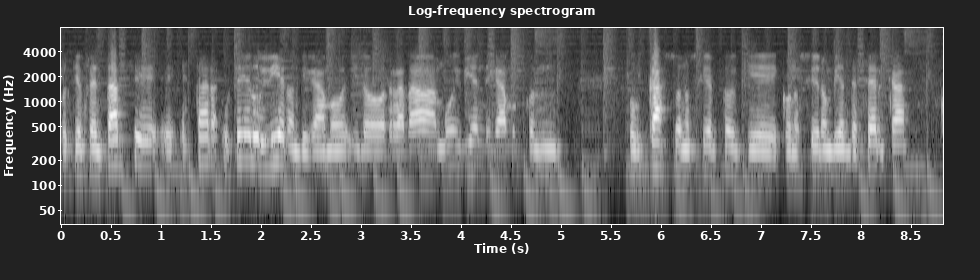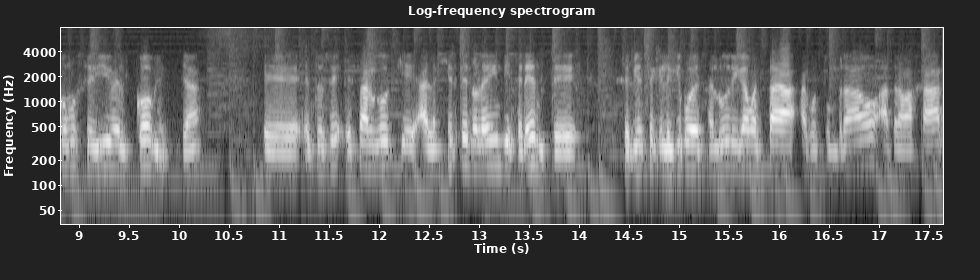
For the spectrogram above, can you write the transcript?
porque enfrentarse, eh, estar, ustedes lo vivieron, digamos, y lo trataban muy bien, digamos, con, con casos, ¿no es cierto?, que conocieron bien de cerca cómo se vive el COVID, ¿ya? entonces es algo que a la gente no le es indiferente. Se piensa que el equipo de salud, digamos, está acostumbrado a trabajar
